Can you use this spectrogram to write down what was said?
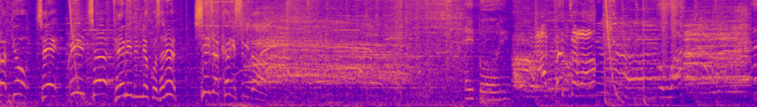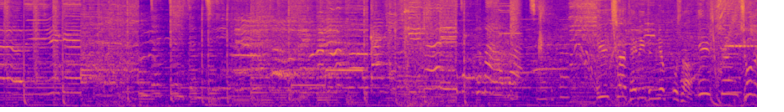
학교 제1차 데뷔 능력고사를 시작하겠습니다. Hey boy. 아, 일차 데뷔 능력고사 1등 초는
